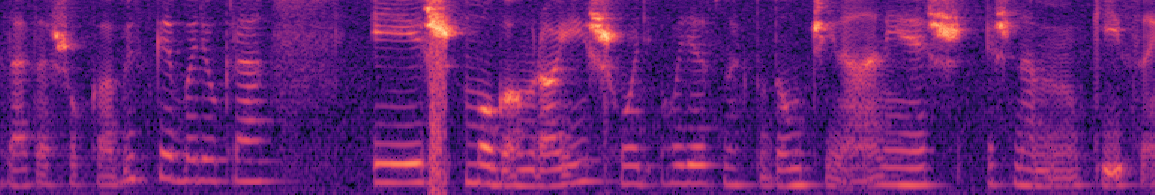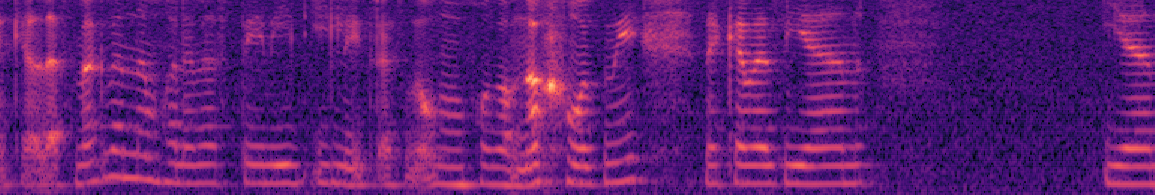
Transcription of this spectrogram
ezáltal sokkal büszkébb vagyok rá, és magamra is, hogy, hogy ezt meg tudom csinálni, és, és nem készen kellett megvennem, hanem ezt én így, így létre tudom magamnak hozni. Nekem ez ilyen, ilyen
